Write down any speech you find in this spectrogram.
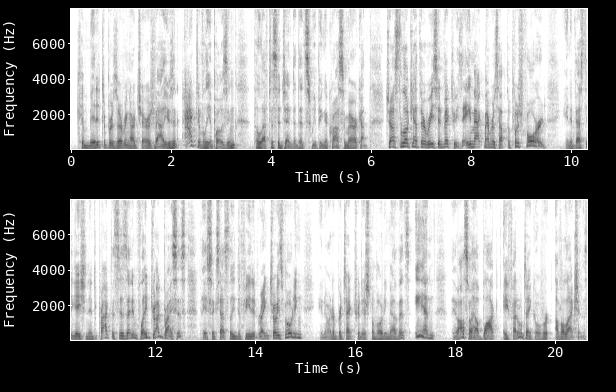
committed to preserving our cherished values and actively opposing the leftist agenda that's sweeping across America. Just look at their recent victories. AMAC members helped to push forward an investigation into practices that inflate drug prices. They successfully defeated ranked choice voting in order to protect traditional voting methods, and they've also helped block a federal takeover of elections.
